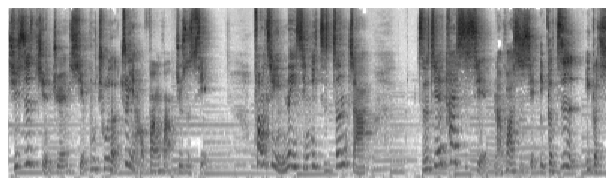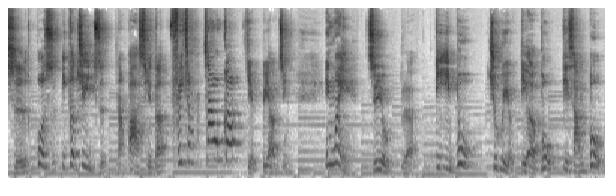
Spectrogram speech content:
其实解决写不出的最好方法就是写，放弃你内心一直挣扎。直接开始写，哪怕是写一个字、一个词或是一个句子，哪怕写得非常糟糕也不要紧，因为只有了第一步，就会有第二步、第三步，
